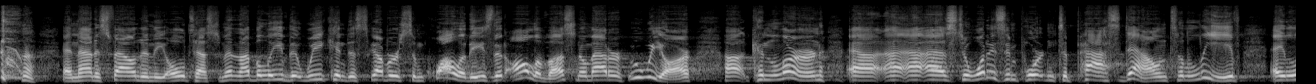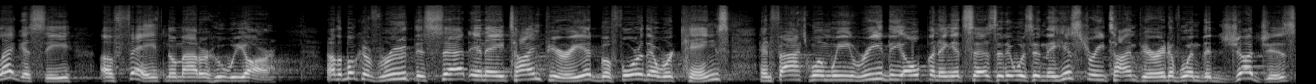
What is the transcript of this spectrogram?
and that is found in the Old Testament. And I believe that we can discover some qualities that all of us, no matter who we are, uh, can learn uh, as to what is important to pass down to leave a legacy of faith no matter who we are. Now, the book of Ruth is set in a time period before there were kings. In fact, when we read the opening, it says that it was in the history time period of when the judges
